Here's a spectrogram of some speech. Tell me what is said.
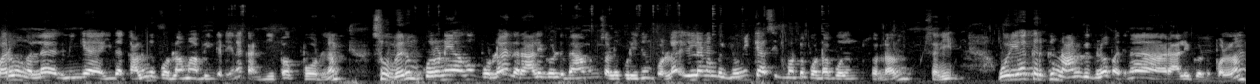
பருவங்கள்ல நீங்க இதை கலந்து போடலாமா அப்படின்னு கேட்டீங்கன்னா கண்டிப்பா போடலாம். ஸோ வெறும் குரணையாகவும் போடலாம் இந்த ராலிகோல்டு வேம்னு சொல்லக்கூடியதும் போடலாம். இல்லை நம்ம யூனிக் ஆசிட் மட்டும் போட்டால் போதும்னு சொன்னாலும் சரி. ஒரு ஏக்கருக்கு நான்கு கிலோ பாத்தீங்கன்னா ராலிகோல்டு போடலாம்.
